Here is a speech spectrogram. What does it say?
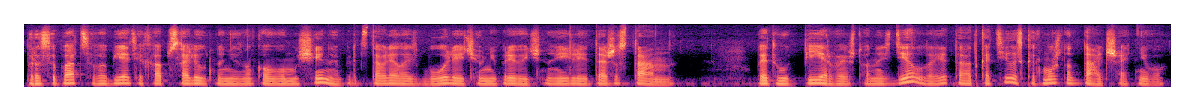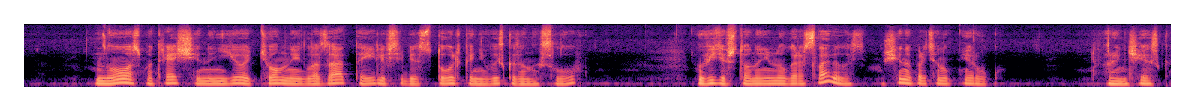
Просыпаться в объятиях абсолютно незнакомого мужчины представлялось более чем непривычно или даже странно. Поэтому первое, что она сделала, это откатилась как можно дальше от него. Но смотрящие на нее темные глаза таили в себе столько невысказанных слов. Увидев, что она немного расслабилась, мужчина протянул к ней руку. «Франческо»,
